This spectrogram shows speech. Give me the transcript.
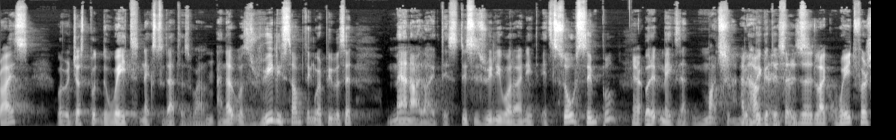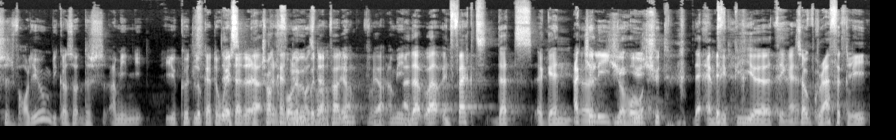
price. Where we just put the weight next to that as well, Mm. and that was really something where people said, "Man, I like this. This is really what I need." It's so simple, Yeah. but it makes that much And how bigger is difference. is it like weight versus volume? Because uh, there's, I mean, you could look at the weight There's- that a yeah, truck can do, but then volume. Yeah, yeah. I mean, and that well, in fact, that's again uh, actually, the you, whole- you should. the MVP uh, thing. eh? So graphically,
